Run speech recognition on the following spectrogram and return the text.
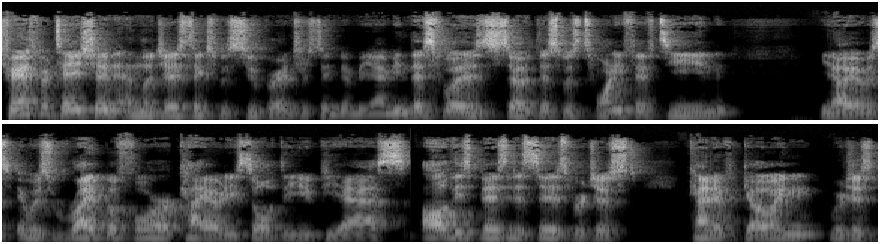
transportation and logistics was super interesting to me. I mean, this was, so this was 2015. You know, it was, it was right before Coyote sold to UPS. All these businesses were just kind of going, were just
